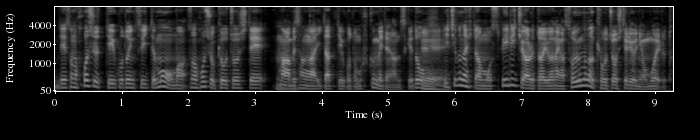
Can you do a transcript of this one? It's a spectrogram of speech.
でその保守っていうことについても、まあ、その保守を強調して、まあ、安倍さんがいたっていうことも含めてなんですけど、ええ。一部の人はもうスピリチュアルとは言わないがそういうものを強調しているように思えると。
